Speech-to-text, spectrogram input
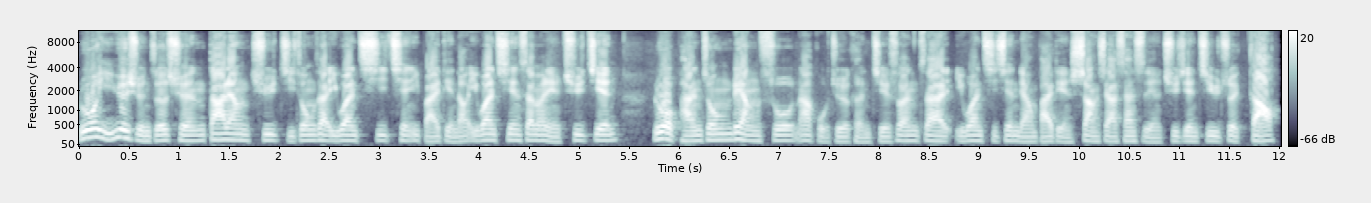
如果以月选择权大量区集中在一万七千一百点到一万七千三百点区间，如果盘中量缩，那我觉得可能结算在一万七千两百点上下三十点区间几率最高。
